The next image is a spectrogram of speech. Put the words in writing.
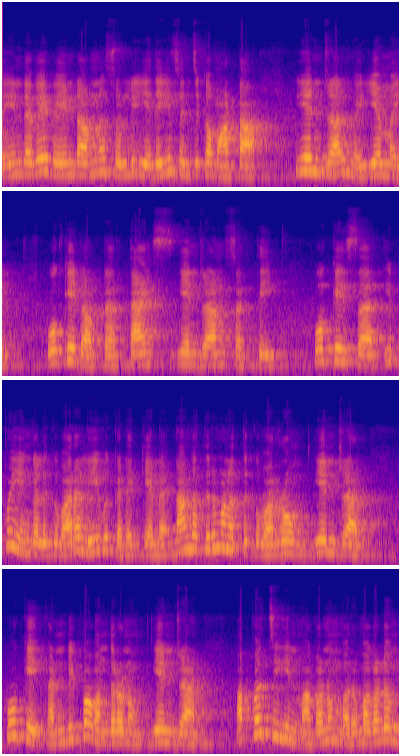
வேண்டவே வேண்டாம்னு சொல்லி எதையும் செஞ்சுக்க மாட்டா என்றாள் மெய்யம்மை. ஓகே டாக்டர் தேங்க்ஸ் என்றான் சக்தி. ஓகே சார் இப்போ எங்களுக்கு வர லீவு கிடைக்கல. நாங்கள் திருமணத்துக்கு வர்றோம் என்றாள். ஓகே கண்டிப்பாக வந்துடணும் என்றான். அப்பச்சியின் மகனும் மருமகளும்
